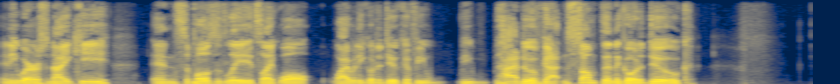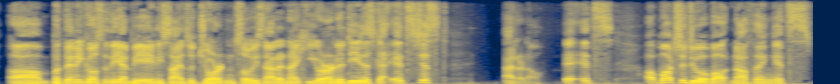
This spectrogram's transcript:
and he wears nike and supposedly it's like well why would he go to duke if he he had to have gotten something to go to duke um, but then he goes to the NBA and he signs with Jordan, so he's not a Nike or an Adidas guy. It's just, I don't know. It, it's uh, much ado about nothing. It's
